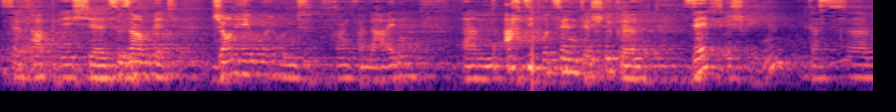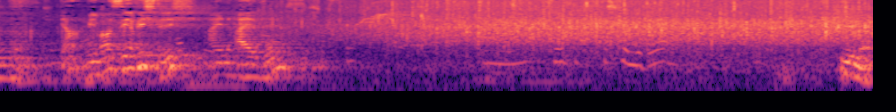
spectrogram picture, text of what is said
Deshalb habe ich äh, zusammen mit John Haywood und Frank van der Heiden ähm, 80 Prozent der Stücke selbst geschrieben. Das, ähm, ja, mir war es sehr wichtig, ein Album. Vielen Dank.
